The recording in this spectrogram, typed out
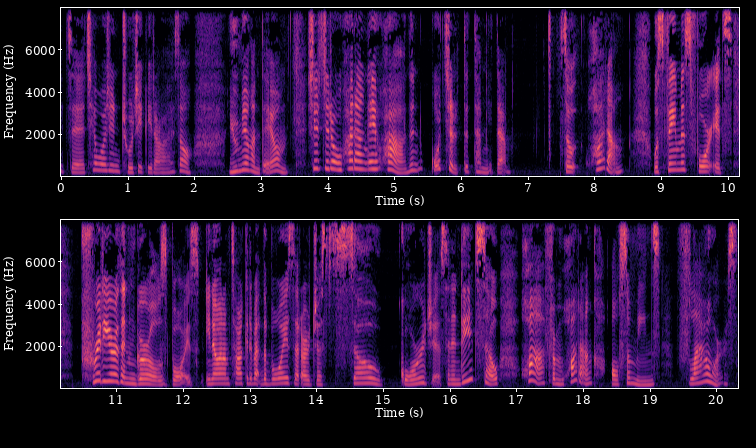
이제 채워진 조직이라 해서 유명한데요. 실제로 화랑의 화는 꽃을 뜻합니다. So 화랑 was famous for its prettier than girls boys. You know what I'm talking about? The boys that are just so gorgeous. And indeed so, hua from Hwarang also means flowers.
